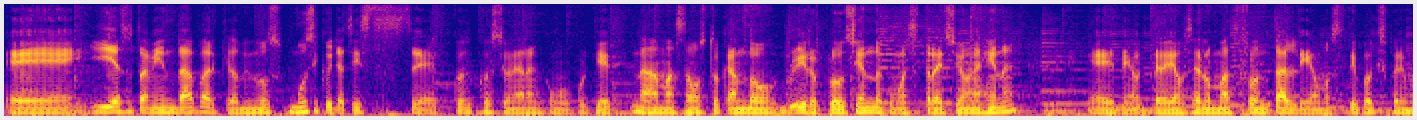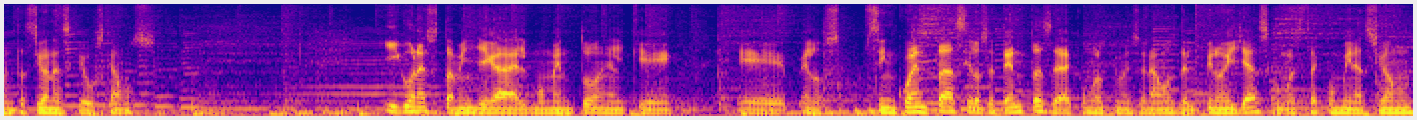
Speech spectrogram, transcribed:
Eh, y eso también da para que los mismos músicos ya se cuestionaran como por qué nada más estamos tocando y reproduciendo como esa tradición ajena. Eh, deberíamos hacerlo más frontal, digamos, este tipo de experimentaciones que buscamos. Y con eso también llega el momento en el que eh, en los 50s y los 70s se como lo que mencionamos del pino y jazz, como esta combinación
